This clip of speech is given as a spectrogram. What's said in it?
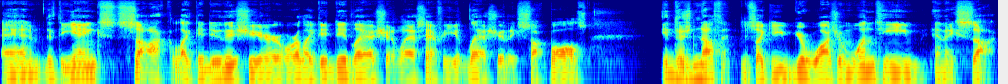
And if the Yanks suck like they do this year, or like they did last year, last half of year, last year they suck balls. It, there's nothing. It's like you, you're watching one team and they suck,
